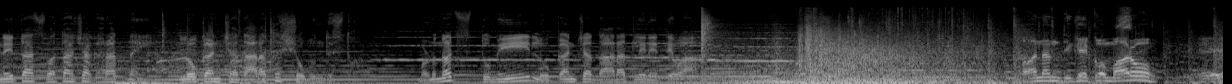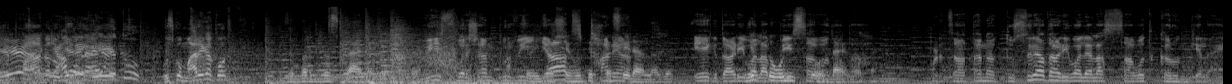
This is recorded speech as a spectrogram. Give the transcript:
नेता स्वतःच्या घरात नाही लोकांच्या दारातच शोभून दिसतो। म्हणूनच तुम्ही लोकांच्या दारातले नेते व्हा। आनंद दिघे को मारो। तू? उसको मारेगा कौन? जबरदस्त डायलॉग वीस वर्षांपूर्वी याच ठाण्यात एक दाढीवाला डायलॉग होता पण जाताना दुसऱ्या दाढीवाल्याला सावध करून गेलाय.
